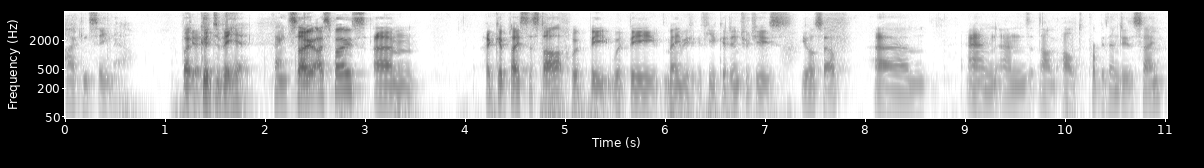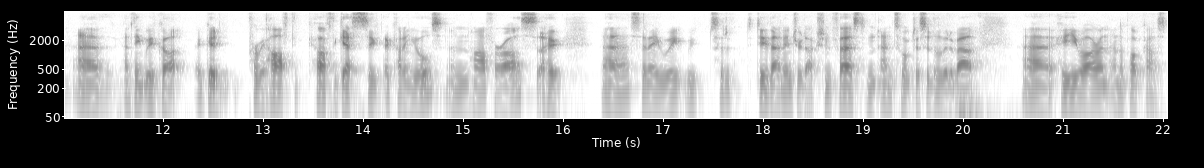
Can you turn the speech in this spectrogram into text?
I can see now. But good, Good. to be here. Thanks. So I suppose um, a good place to start would be would be maybe if you could introduce yourself. Um, and and I'll, I'll probably then do the same. Uh, I think we've got a good probably half the half the guests are, are kind of yours and half are ours. So uh, so maybe we, we sort of do that introduction first and, and talk to us a little bit about uh, who you are and, and the podcast.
